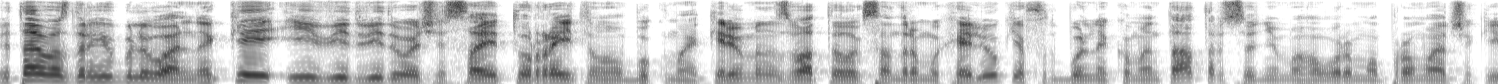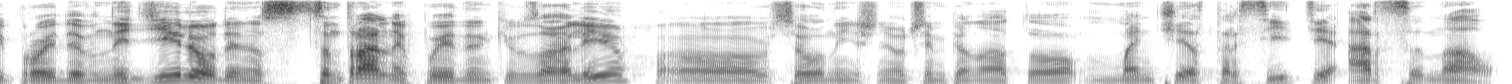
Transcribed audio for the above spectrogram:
Вітаю вас, дорогі вболівальники і відвідувачі сайту рейтингу букмекерів. Мене звати Олександр Михайлюк, я футбольний коментатор. Сьогодні ми говоримо про матч, який пройде в неділю. Один із центральних поєдинків взагалі е, всього нинішнього чемпіонату Манчестер Сіті Арсенал.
